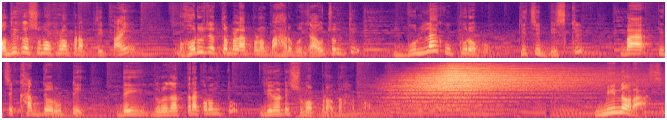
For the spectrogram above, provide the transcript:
ଅଧିକ ଶୁଭଫଳ ପ୍ରାପ୍ତି ପାଇଁ ଘରୁ ଯେତେବେଳେ ଆପଣ ବାହାରକୁ ଯାଉଛନ୍ତି ବୁଲା କୁକୁରକୁ କିଛି ବିସ୍କିଟ୍ ବା କିଛି ଖାଦ୍ୟ ରୁଟି ଦେଇ ଦୂରଯାତ୍ରା କରନ୍ତୁ ଦିନଟି ଶୁଭପ୍ରଦ ହେବ ମୀନ ରାଶି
